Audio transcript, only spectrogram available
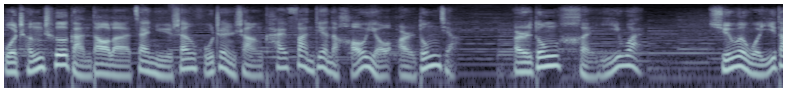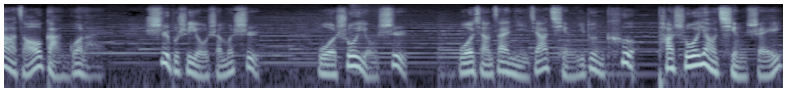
我乘车赶到了在女山湖镇上开饭店的好友尔东家，尔东很意外，询问我一大早赶过来是不是有什么事。我说有事，我想在你家请一顿客。他说要请谁，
